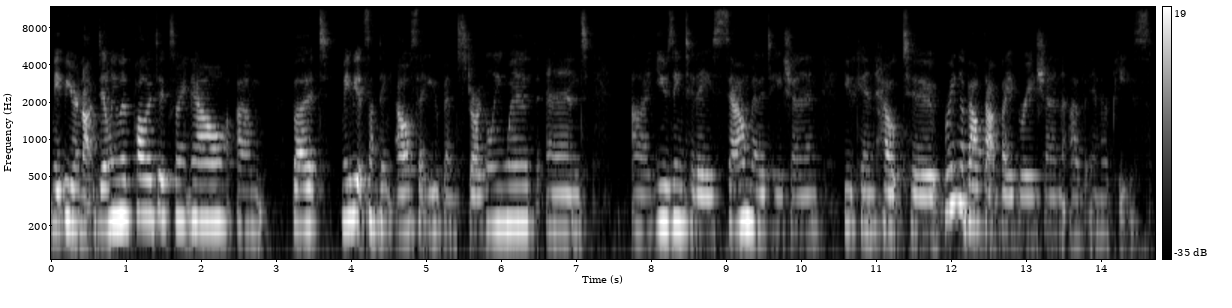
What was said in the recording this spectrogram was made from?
maybe you're not dealing with politics right now, um, but maybe it's something else that you've been struggling with and uh, using today's sound meditation, you can help to bring about that vibration of inner peace.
